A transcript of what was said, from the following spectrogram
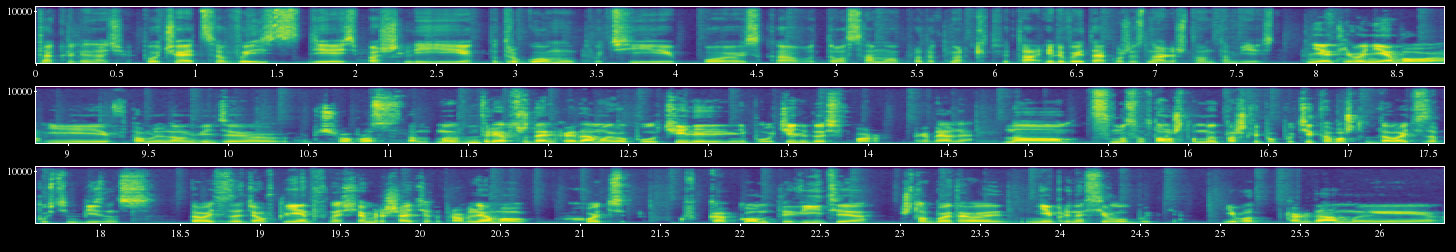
так или иначе. Получается, вы здесь пошли по другому пути поиска вот того самого продукт Market Fit, или вы и так уже знали, что он там есть? Нет, его не было, и в том или ином виде это еще вопрос, там, мы внутри обсуждаем, когда мы его получили или не получили до сих пор и так далее. Но смысл в том, что мы пошли по пути того, что давайте запустим бизнес. Давайте зайдем в клиентов, начнем решать эту проблему хоть в каком-то виде, чтобы это не приносило убытки. И вот когда мы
